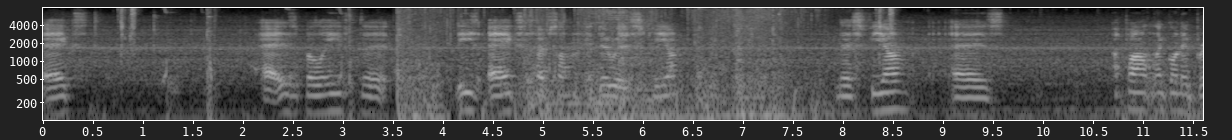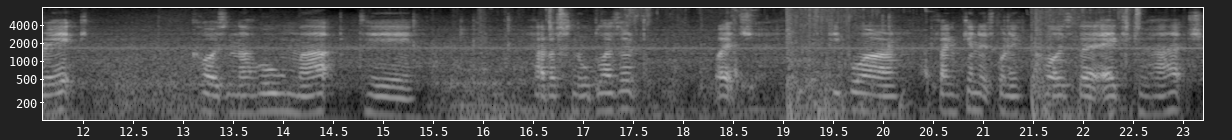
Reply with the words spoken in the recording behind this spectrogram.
eggs. It is believed that these eggs have something to do with the sphere. The sphere is apparently going to break causing the whole map to have a snow blizzard which people are thinking it's going to cause the eggs to hatch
